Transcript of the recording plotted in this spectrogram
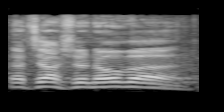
Natasha Nova.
